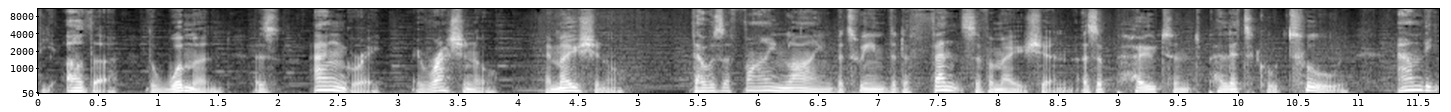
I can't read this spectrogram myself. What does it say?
the other, the woman as angry, irrational, emotional. There was a fine line between the defense of emotion as a potent political tool and the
